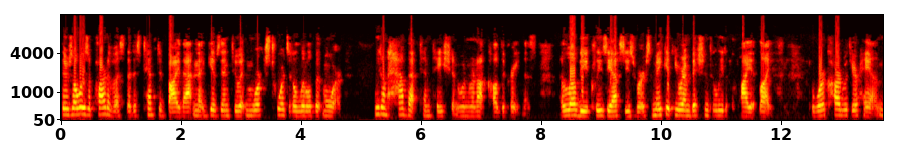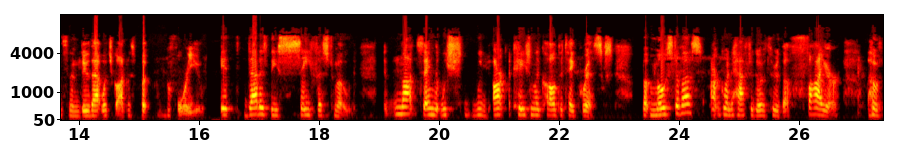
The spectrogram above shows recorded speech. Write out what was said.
There's always a part of us that is tempted by that and that gives into it and works towards it a little bit more. We don't have that temptation when we're not called to greatness. I love the Ecclesiastes verse make it your ambition to lead a quiet life, work hard with your hands and do that which God has put before you. It that is the safest mode. Not saying that we sh- we aren't occasionally called to take risks, but most of us aren't going to have to go through the fire of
